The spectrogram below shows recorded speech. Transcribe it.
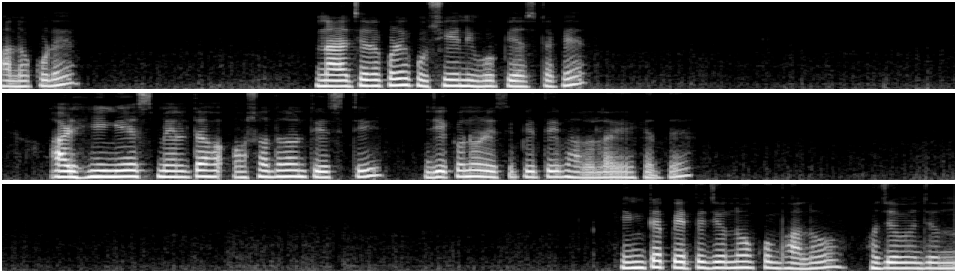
ভালো করে নাড়াচাড়া করে কষিয়ে নিব পেঁয়াজটাকে। আর হিঙের স্মেলটা অসাধারণ টেস্টি, যে কোনো রেসিপিতেই ভালো লাগে খেতে। হিংটা পেটের জন্য খুব ভালো, হজমের জন্য।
